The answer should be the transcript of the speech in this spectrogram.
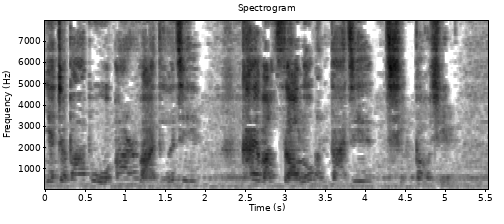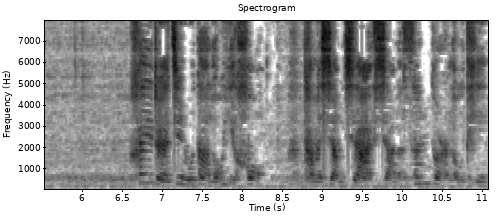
沿着巴布阿尔瓦德街开往扫罗王大街情报局。黑着进入大楼以后，他们向下下了三段楼梯，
